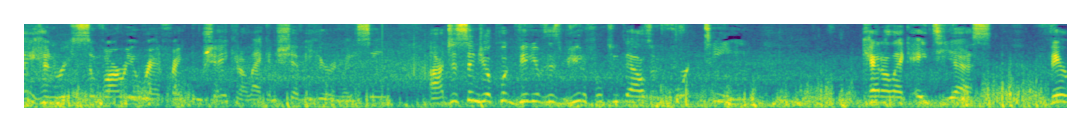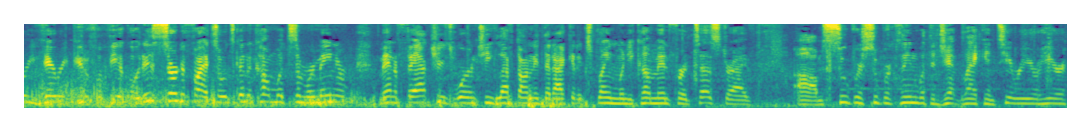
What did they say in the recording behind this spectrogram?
Hey Henry, Silvario, Rad Frank Boucher, Cadillac and Chevy here in Racine. Uh, just send you a quick video of this beautiful 2014 Cadillac ATS. Very, very beautiful vehicle. It is certified, so it's going to come with some remaining manufacturer's warranty left on it that I could explain when you come in for a test drive. Um, super, super clean with the jet black interior here.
